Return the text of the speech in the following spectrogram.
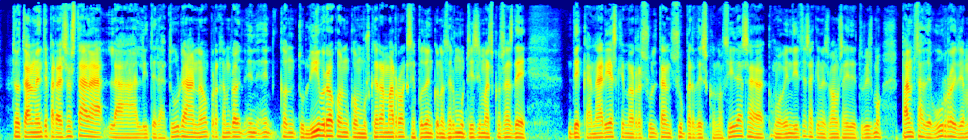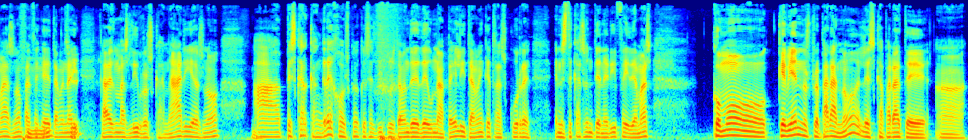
Totalmente, para eso está la, la literatura, ¿no? Por ejemplo, en- en- con tu libro, con, con Buscar a Marroac, se pueden conocer muchísimas cosas de, de Canarias que nos resultan súper desconocidas, a- como bien dices, a quienes vamos ahí de turismo, panza de burro y demás, ¿no? Parece que también sí. hay cada vez más libros canarios, ¿no? A pescar cangrejos, creo que es el título también de, de una peli también que transcurre, en este caso en Tenerife y demás. Cómo, qué bien nos prepara, ¿no? El escaparate a,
